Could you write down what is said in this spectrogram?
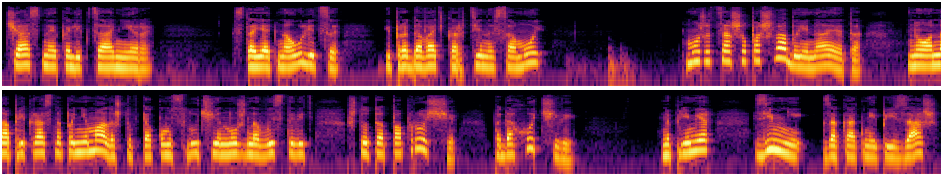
частные коллекционеры. Стоять на улице и продавать картины самой? Может, Саша пошла бы и на это, но она прекрасно понимала, что в таком случае нужно выставить что-то попроще, подоходчивей. Например, зимний закатный пейзаж,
